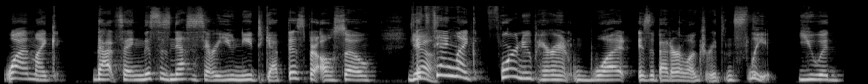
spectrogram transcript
one like that saying this is necessary you need to get this but also Yeah. it's saying like for a new parent what is a better luxury than sleep you would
